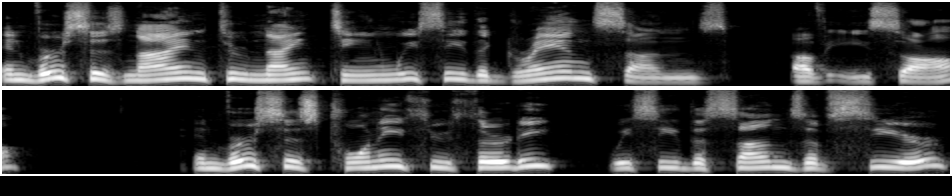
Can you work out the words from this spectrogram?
In verses 9 through 19, we see the grandsons of Esau. In verses 20 through 30, we see the sons of Seir.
